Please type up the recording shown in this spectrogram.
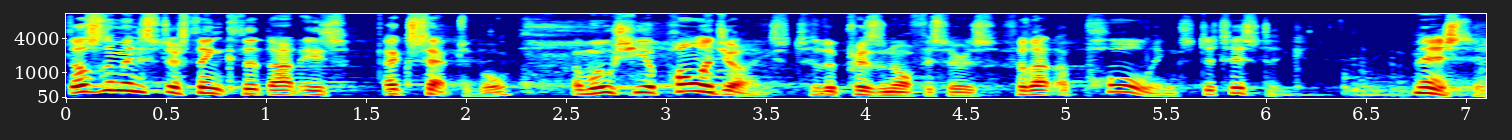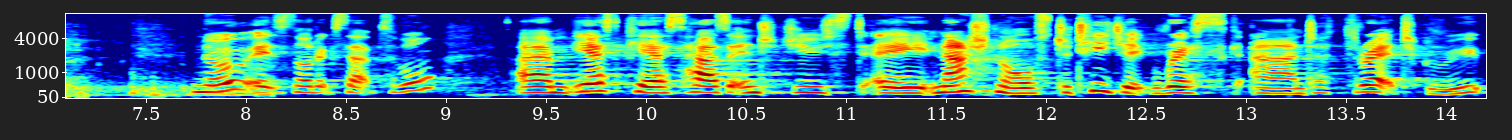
Does the Minister think that that is acceptable, and will she apologise to the prison officers for that appalling statistic? Minister. No, it's not acceptable. Um, the SPS has introduced a national strategic risk and threat group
